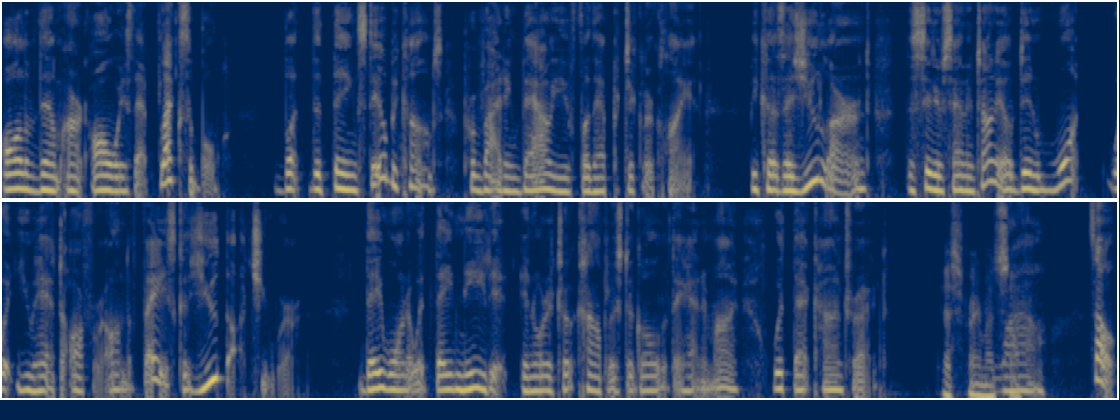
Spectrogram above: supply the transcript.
all of them aren't always that flexible, but the thing still becomes providing value for that particular client because as you learned, the city of San Antonio didn't want what you had to offer on the face because you thought you were. They wanted what they needed in order to accomplish the goal that they had in mind with that contract. Yes, very much wow. so. Wow. So,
